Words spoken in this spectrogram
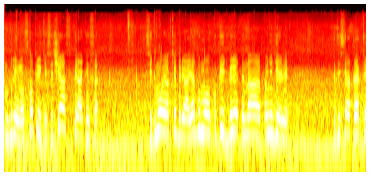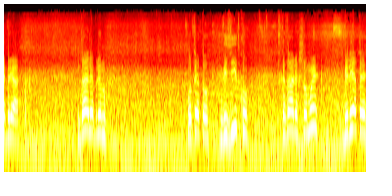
Блин, вот смотрите, сейчас пятница, 7 октября. Я думал купить билеты на понедельник, 10 октября. Дали, блин, вот эту визитку. Сказали, что мы билеты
